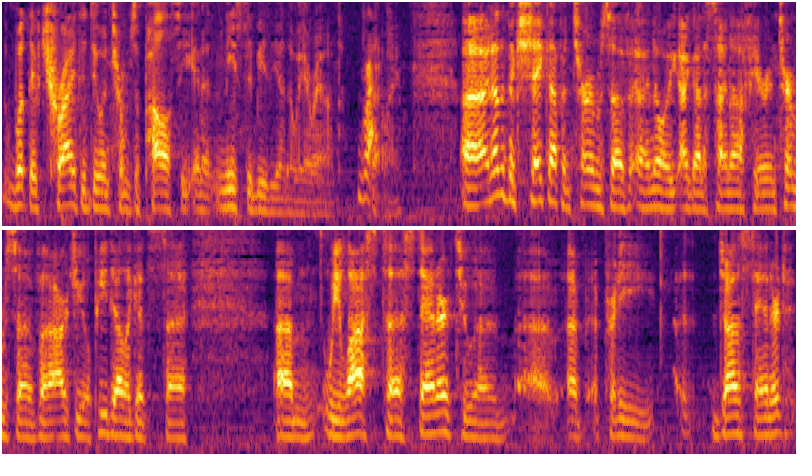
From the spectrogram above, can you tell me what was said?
what they've tried to do in terms of policy, and it needs to be the other way around. Right. Way. Uh, another big shakeup in terms of, and I know I, I got to sign off here, in terms of uh, our GOP delegates. Uh, um, we lost uh, Stanard to a, a, a pretty, uh, Jon Stanard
